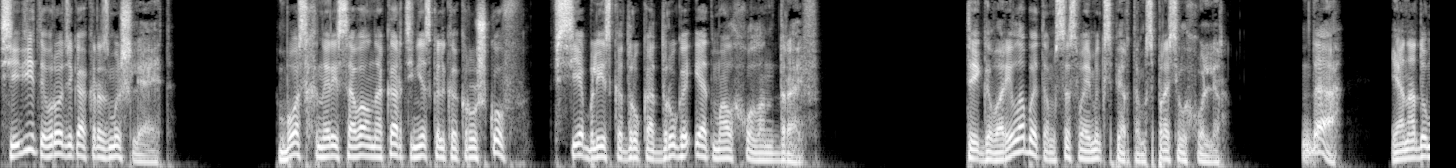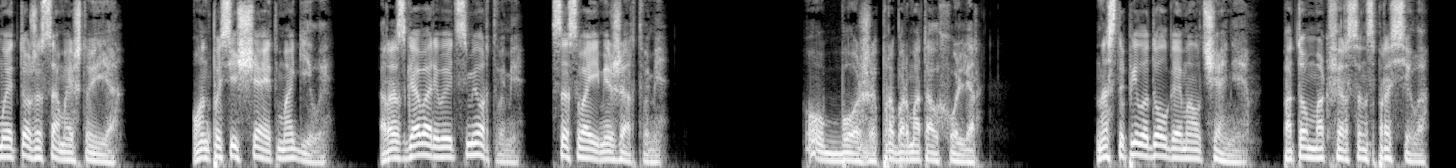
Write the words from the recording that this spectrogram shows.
Сидит и вроде как размышляет. Босх нарисовал на карте несколько кружков, все близко друг от друга и от Малхолланд-Драйв. «Ты говорил об этом со своим экспертом?» – спросил Холлер. «Да, и она думает то же самое, что и я. Он посещает могилы, разговаривает с мертвыми, со своими жертвами». «О, боже!» – пробормотал Холлер. Наступило долгое молчание. Потом Макферсон спросила.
